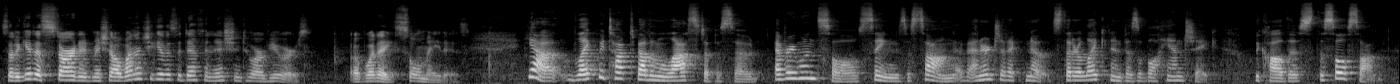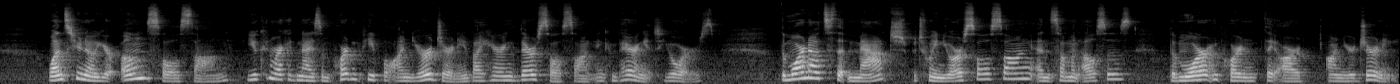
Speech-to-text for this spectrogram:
So, to get us started, Michelle, why don't you give us a definition to our viewers of what a soulmate is? Yeah, like we talked about in the last episode, everyone's soul sings a song of energetic notes that are like an invisible handshake. We call this the soul song. Once you know your own soul song, you can recognize important people on your journey by hearing their soul song and comparing it to yours. The more notes that match between your soul song and someone else's, the more important they are on your journey.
